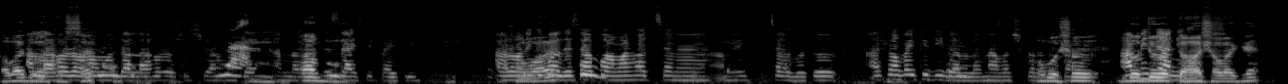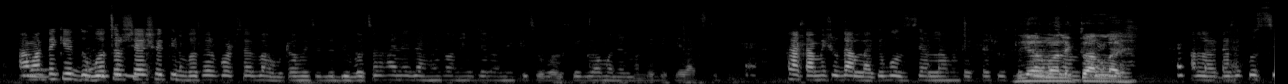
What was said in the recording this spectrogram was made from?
সবাই দোয়া আল্লাহর করছে। রহমত আল্লাহর অশেষ রহমতে আল্লাহর কাছে চাইছি পাইছি। আর অনেকে বলতেছে আপু আমার হচ্ছে না আমি চার বছর আর সবাইকে দিবে আল্লাহ নামাজ অবশ্যই ধৈর্য। ধরতে হয় সবাইকে আমার থেকে দু বছর শেষ হয়ে তিন বছর পর স্যার বাবুটা হয়েছে যে দুই বছর হয় না যে আমাকে অনেকজন অনেক কিছু বলছে এগুলো মনের মধ্যে গেঁথে রাখছে থাক আমি শুধু আল্লাহকে বলছি আল্লাহ আমাকে একটা সুস্থ মালিক তো আল্লাহ। আল্লাহর কাছে খুঁজছি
